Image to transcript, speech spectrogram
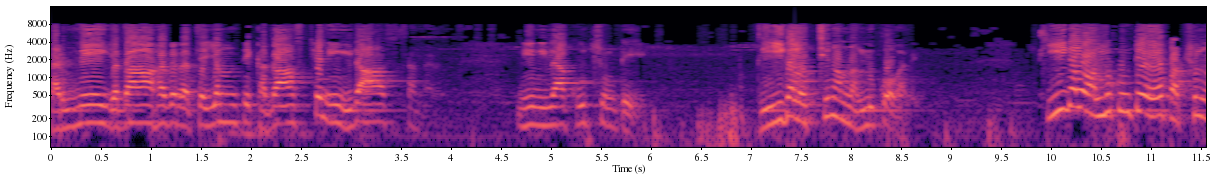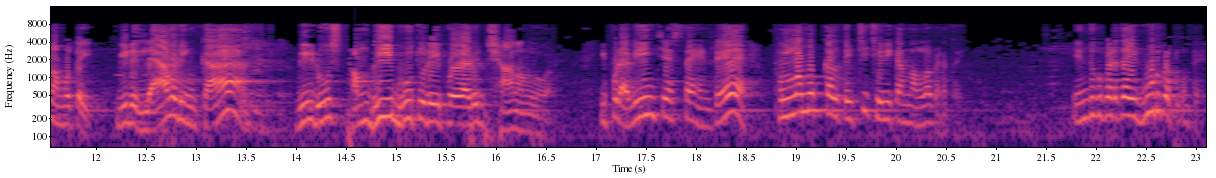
కర్ణే యదాహ విరచయంతి ఖగాశ్చ నీడాస్ నేను ఇలా కూర్చుంటే తీగలొచ్చి నన్ను అల్లుకోవాలి. తీగలు అల్లుకుంటే పక్షులు నమ్ముతాయి. వీడు లేవడింకా వీడు స్తంభీభూతుడైపోయాడు ధ్యానంలో. ఇప్పుడు అవి ఏం చేస్తాయంటే పుల్ల ముక్కలు తెచ్చి చెవి కన్నంలో పెడతాయి. ఎందుకు పెడతాయి? గూడు కట్టుకుంటాయి.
